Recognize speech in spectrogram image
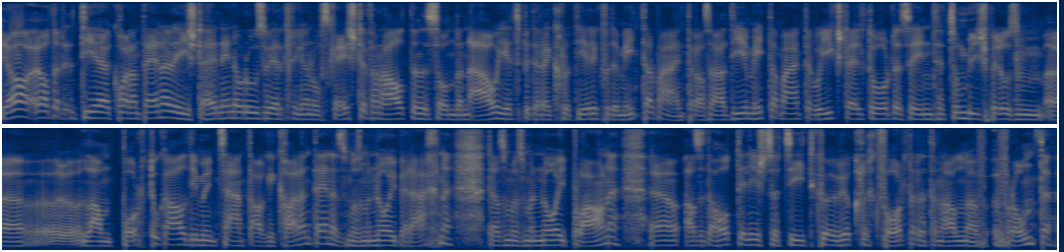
Ja, oder die Quarantäneliste hat nicht nur Auswirkungen aufs Gästeverhalten, sondern auch jetzt bei der Rekrutierung der Mitarbeiter. Also auch die Mitarbeiter, die eingestellt worden sind, zum Beispiel aus dem äh, Land Portugal, die müssen zehn Tage Quarantäne. Das muss man neu berechnen. Das muss man neu planen. Äh, also der Hotel ist zurzeit wirklich gefordert an allen Fronten.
